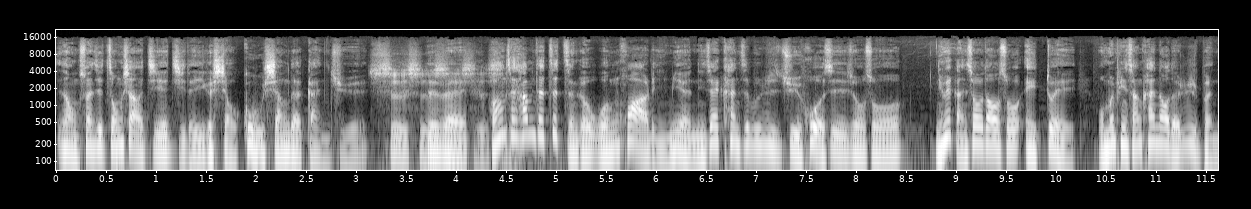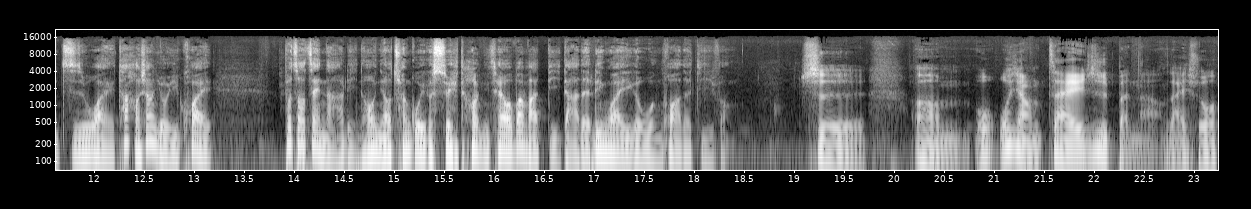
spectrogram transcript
那种算是中下阶级的一个小故乡的感觉，是是，对不对？是是是，好像在他们的这整个文化里面，你在看这部日剧，或者是就是说，你会感受到说，哎，对我们平常看到的日本之外，它好像有一块。不知道在哪里，然后你要穿过一个隧道，你才有办法抵达的另外一个文化的地方。是，嗯，我我想在日本啊来说，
